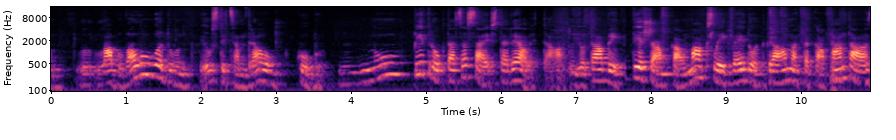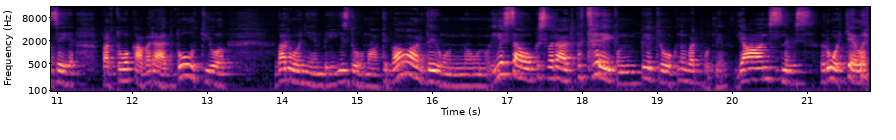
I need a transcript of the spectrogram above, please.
un labu valodu un uzticamu draugu kubu. Nu, pietrūka tā sasaiste ar realitāti, jo tā bija tiešām kā mākslīgi veidot grāmata, kā fantāzija par to, kā varētu būt. Jo Varoņiem bija izdomāti vārdi un, un iesaukas, varētu pat teikt, un pietrūka, nu, varbūt Jānis, nevis Roķele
